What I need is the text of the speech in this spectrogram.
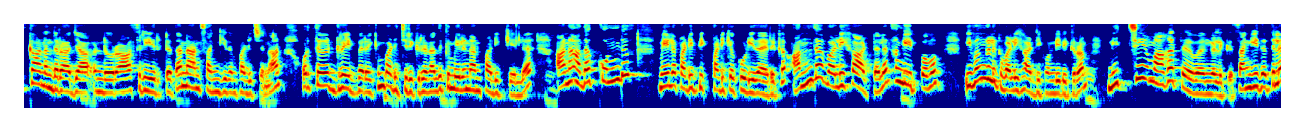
நிஸ்கானந்த ராஜா என்ற ஒரு ஆசிரியர்கிட்ட தான் நான் சங்கீதம் படிச்சேன். நான் ஒரு தேர்ட் கிரேட் வரைக்கும் படிச்சிருக்கிறேன். அதுக்கு மேல நான் படிக்கல. ம். ஆனா அதை கொண்டு மேல படிப்பி படிக்கக்கூடியதா இருக்கு. அந்த வழிகாட்டலை நாங்க இப்பவும் இவங்களுக்கு வழிகாட்டி கொண்டிருக்கிறோம். நிச்சயமாக தேவை எங்களுக்கு. சங்கீதத்துல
